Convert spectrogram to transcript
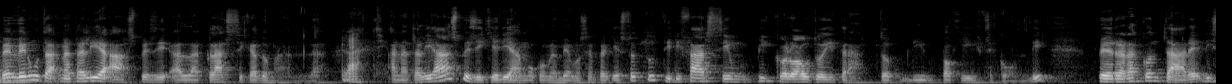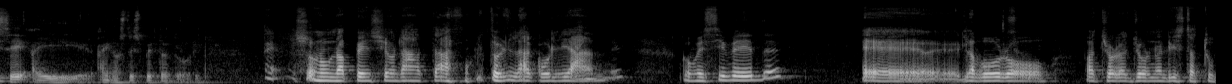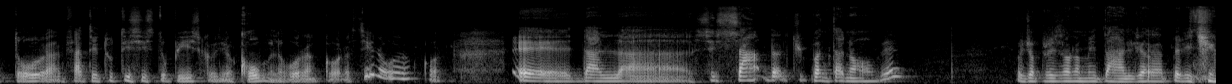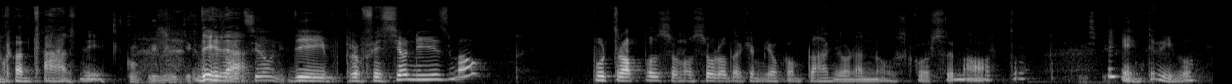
Benvenuta Natalia Aspesi alla classica domanda. Grazie. A Natalia Aspesi chiediamo, come abbiamo sempre chiesto a tutti, di farsi un piccolo autoritratto di pochi secondi per raccontare di sé ai, ai nostri spettatori. Eh, sono una pensionata molto in là con gli anni, come si vede. Eh, lavoro, faccio la giornalista tuttora, infatti tutti si stupiscono, io come lavoro ancora? Sì, lavoro ancora eh, dal, 60, dal 59 ho già preso la medaglia per i 50 anni Complimenti, della, di professionismo. Purtroppo sono solo perché il mio compagno l'anno scorso è morto. E niente, vivo.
